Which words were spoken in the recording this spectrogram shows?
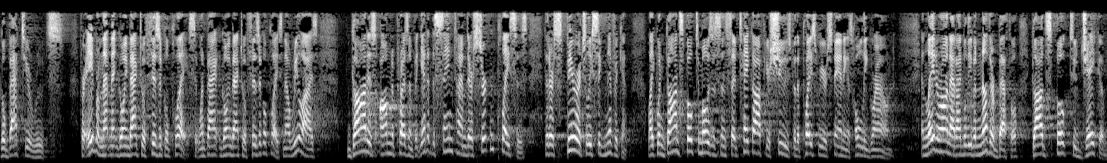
Go back to your roots. For Abram, that meant going back to a physical place. It went back, going back to a physical place. Now realize God is omnipresent, but yet at the same time, there are certain places that are spiritually significant. Like when God spoke to Moses and said, Take off your shoes, for the place where you're standing is holy ground. And later on at, I believe, another Bethel, God spoke to Jacob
